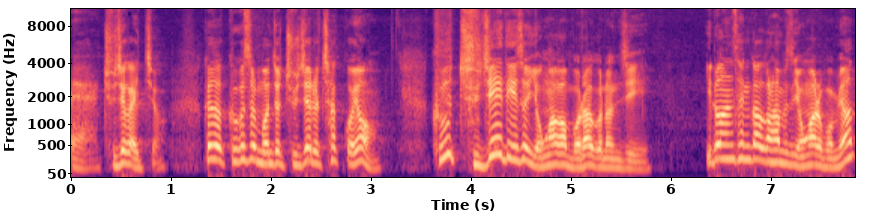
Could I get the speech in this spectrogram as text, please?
예, 주제가 있죠. 그래서 그것을 먼저 주제를 찾고요. 그 주제에 대해서 영화가 뭐라 그런지 이런 생각을 하면서 영화를 보면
